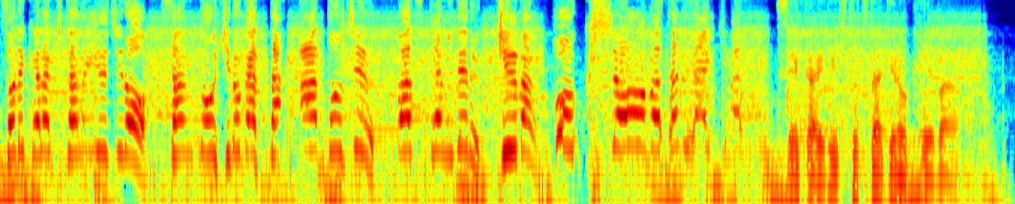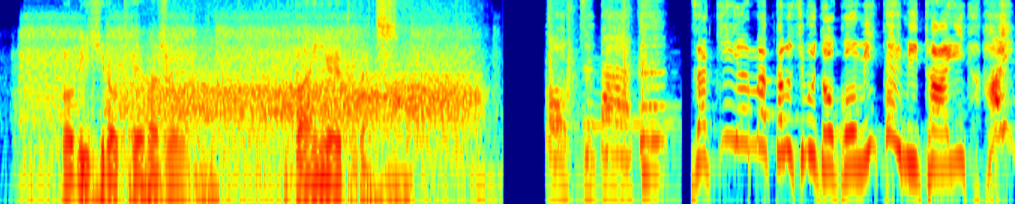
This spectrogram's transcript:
それから北野裕次郎3頭広がった。あと10わずかに出る。9番北勝馬さがいきます。世界で一つだけの競馬帯広競馬場バンエイトたち。ザキヤマ楽しむとこ見てみたい。はい。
